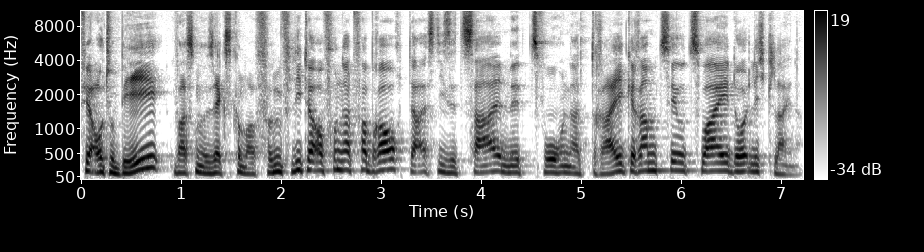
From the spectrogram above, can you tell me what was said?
Für Auto B, was nur 6,5 Liter auf 100 verbraucht, da ist diese Zahl mit 203 Gramm CO2 deutlich kleiner.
